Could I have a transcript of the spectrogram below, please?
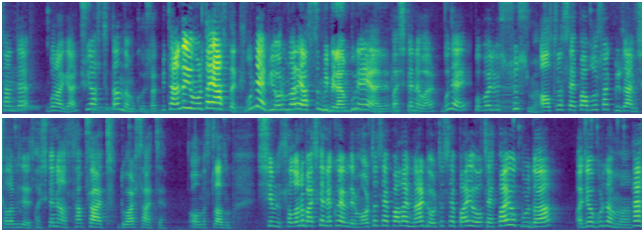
Sen de buna gel. Şu yastıktan da mı koysak? Bir tane de yumurta yastık. Bu ne? Bir yorumlara yazsın bir bilen. Bu ne yani? Başka ne var? Bu ne? Bu böyle bir süs mü? Altına sehpa bulursak güzelmiş alabiliriz. Başka ne alsam? Saat. Duvar saati. olması lazım. Şimdi salona başka ne koyabilirim? Orta sehpalar nerede? Orta sehpa yok. Sehpa yok burada. Acaba burada mı? Heh.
